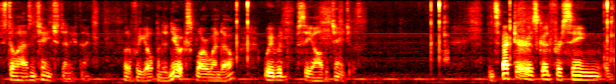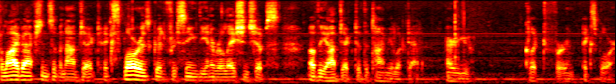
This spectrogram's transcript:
still hasn't changed anything. But if we opened a new Explorer window, we would see all the changes. Inspector is good for seeing the live actions of an object. Explorer is good for seeing the interrelationships of the object at the time you looked at it, or you clicked for an Explore.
